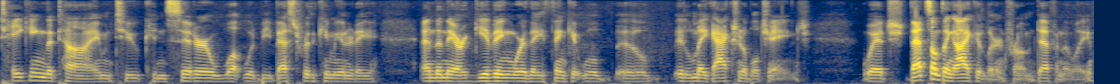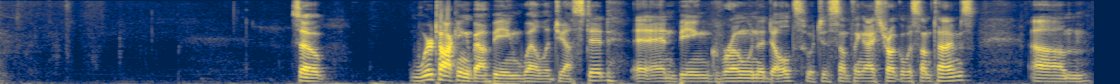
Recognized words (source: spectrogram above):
taking the time to consider what would be best for the community, and then they are giving where they think it will it'll, it'll make actionable change, which that's something I could learn from definitely. So we're talking about being well adjusted and being grown adults, which is something I struggle with sometimes. Um,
